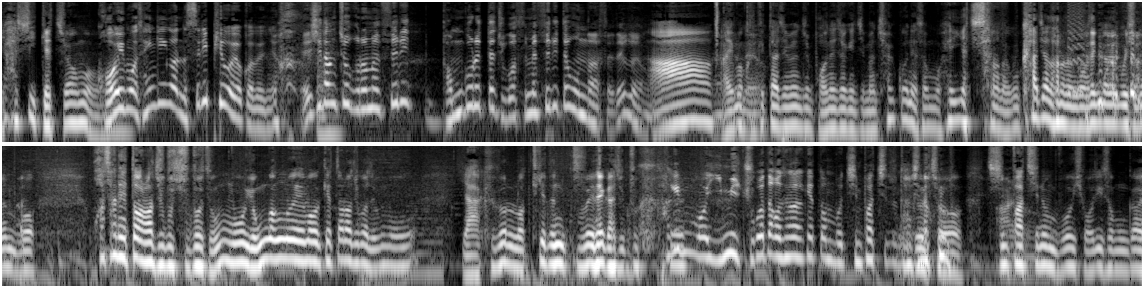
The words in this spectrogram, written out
할 수 있겠죠. 뭐 거의 뭐 생긴 건 3PO였거든요. 애시당초 그러면 3 범고래 때 죽었으면 3때 못 나왔어야 돼, 그 형. 아, 아니 뭐 그러네요. 그렇게 따지면 좀 번외적이지만 철권에서 뭐 헤이아치 살아나고 카자 살아나는 거 생각해 보시면 뭐 화산에 떨어지고 죽어도 뭐 용광로에 뭐 이렇게 떨어지고 뭐 야 그거를 어떻게든 구해내 가지고 하긴 뭐 이미 죽었다고 생각했던 뭐 진파치도 다시 나오고. 그렇죠. 진파치는 무엇이 어디서 뭔가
